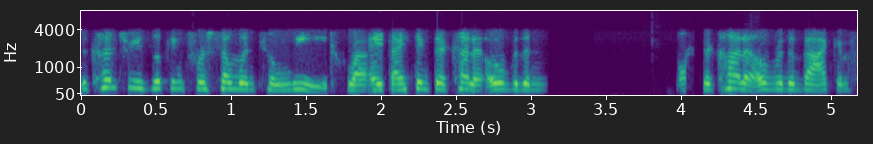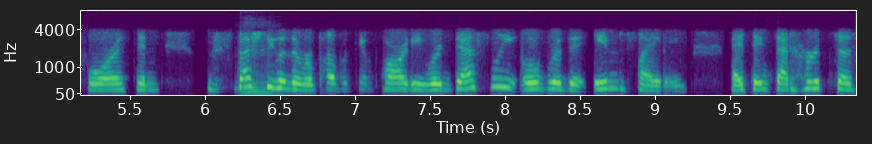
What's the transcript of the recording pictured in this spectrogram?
the country is looking for someone to lead, right? I think they're kind of over the they're kind of over the back and forth, and especially mm. with the Republican Party, we're definitely over the infighting. I think that hurts us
